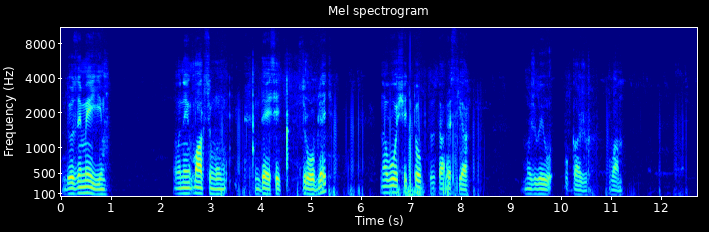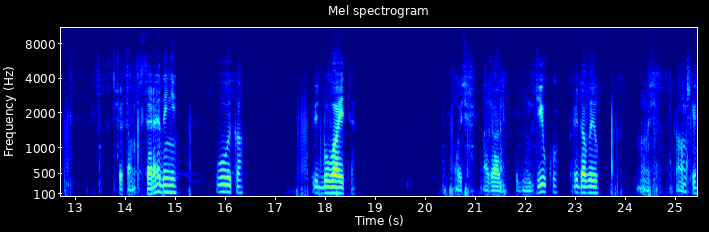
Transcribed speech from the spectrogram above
До зими їм вони максимум 10 зроблять, навощать. Тобто зараз я можливо покажу вам, що там всередині вулика відбувається. Ось, на жаль, одну бджілку придавив. Ось рамки.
